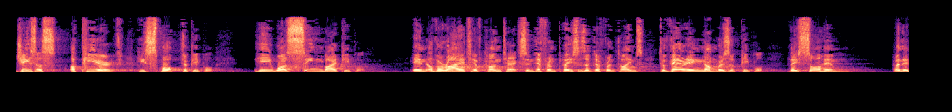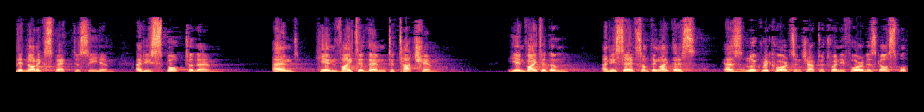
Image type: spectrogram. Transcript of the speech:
Jesus appeared. He spoke to people. He was seen by people in a variety of contexts, in different places at different times, to varying numbers of people. They saw him when they did not expect to see him, and he spoke to them. And he invited them to touch him. He invited them, and he said something like this, as Luke records in chapter 24 of his gospel.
